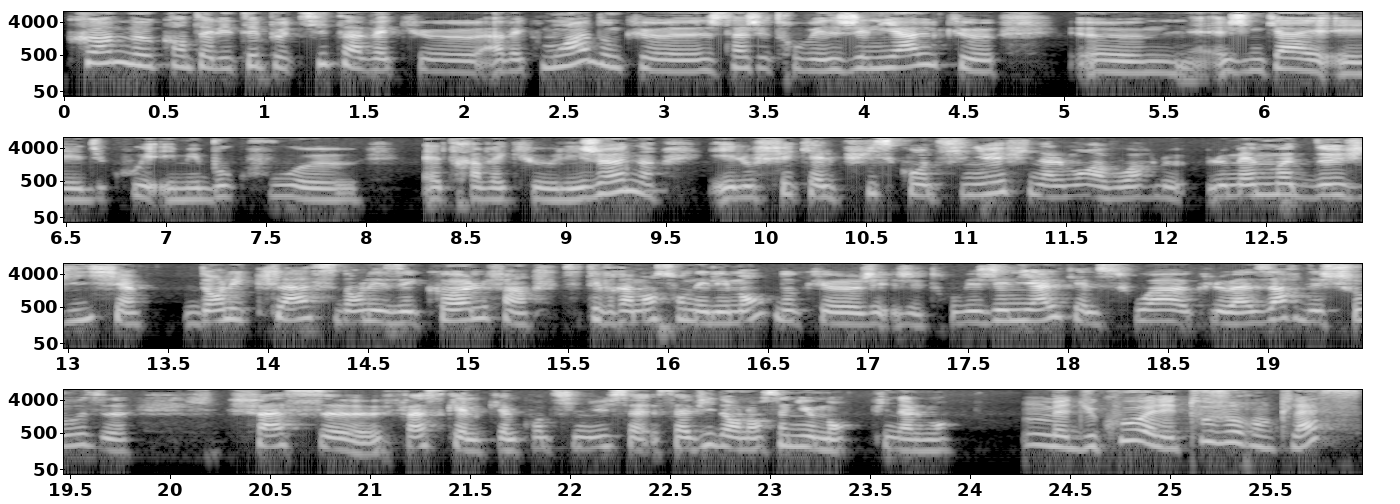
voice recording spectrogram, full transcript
comme quand elle était petite avec avec moi donc ça j'ai trouvé génial que Jinka et, du coup aimait beaucoup être avec les jeunes et le fait qu'elle puisse continuer finalement à avoir le, le même mode de vie dans les classes, dans les écoles. Enfin, c'était vraiment son élément. Donc, euh, j'ai trouvé génial qu'elle soit, que le hasard des choses fasse, euh, fasse qu'elle continue sa, sa, vie dans l'enseignement finalement. Mais du coup, elle est toujours en classe.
